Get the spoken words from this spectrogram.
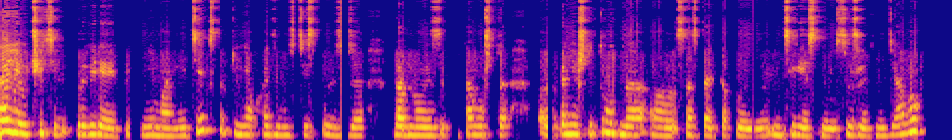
Далее учитель проверяет понимание текста при необходимости, используя родной язык, потому что, э, конечно, трудно э, создать такой интересный сюжетный диалог, э,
